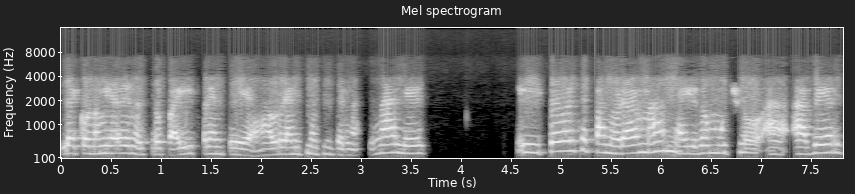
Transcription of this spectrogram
la economía de nuestro país frente a organismos internacionales. Y todo ese panorama me ayudó mucho a, a, ver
